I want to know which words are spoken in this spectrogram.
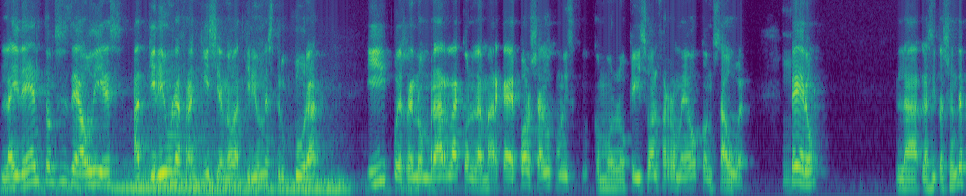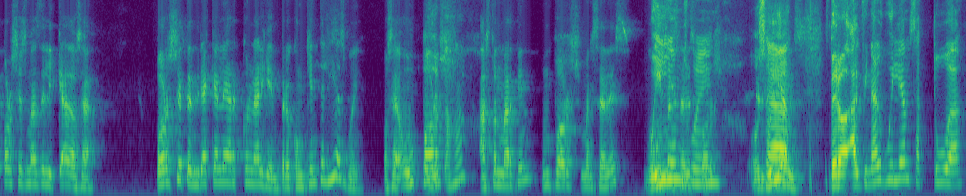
la idea entonces de Audi es adquirir una franquicia, ¿no? Adquirir una estructura y pues renombrarla con la marca de Porsche, algo como, como lo que hizo Alfa Romeo con Sauber. Pero la, la, situación de Porsche es más delicada, o sea, Porsche tendría que aliar con alguien, pero ¿con quién te lías, güey? O sea, un Porsche Aston Martin, un Porsche Mercedes, Williams, güey. O sea, Williams. pero al final Williams actúa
